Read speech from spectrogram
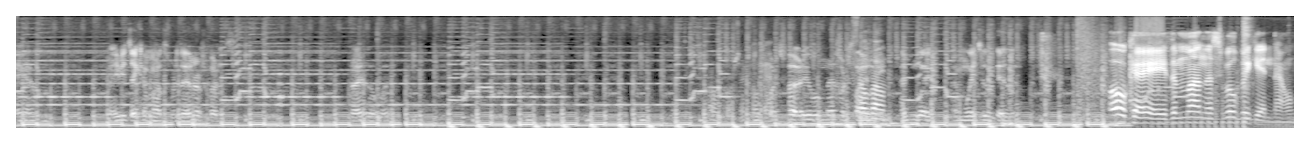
And maybe take him out for dinner first. Right away. Fell down. You will never Fell find down. me. I'm way, I'm way too good. Okay, the madness will begin now.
